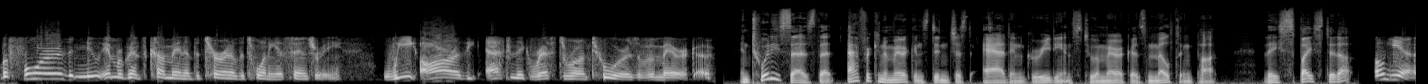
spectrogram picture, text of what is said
Before the new immigrants come in at the turn of the 20th century, we are the ethnic restaurateurs of America. And Twitty says that African Americans didn't just add ingredients to America's melting pot, they spiced it up. Oh, yes.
